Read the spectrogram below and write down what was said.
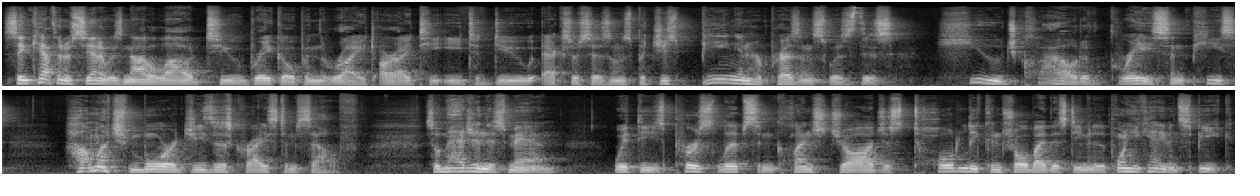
St. Catherine of Siena was not allowed to break open the rite, R I T E, to do exorcisms, but just being in her presence was this huge cloud of grace and peace. How much more Jesus Christ himself? So imagine this man with these pursed lips and clenched jaw, just totally controlled by this demon to the point he can't even speak.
